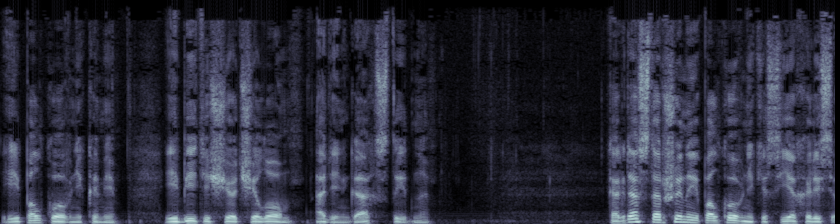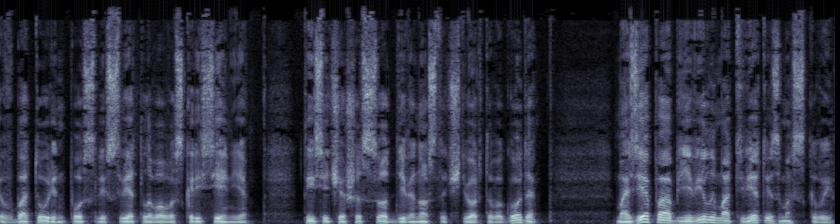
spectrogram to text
и полковниками, и бить еще челом о деньгах стыдно. Когда старшины и полковники съехались в Батурин после Светлого Воскресенья 1694 года, Мазепа объявил им ответ из Москвы.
